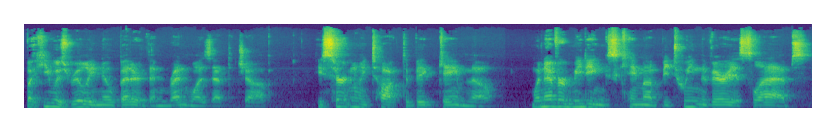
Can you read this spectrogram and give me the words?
but he was really no better than Wren was at the job. He certainly talked a big game, though. Whenever meetings came up between the various labs,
